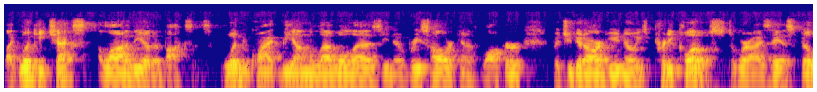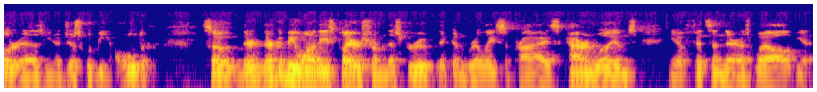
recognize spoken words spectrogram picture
like, look, he checks a lot of the other boxes. Wouldn't quite be on the level as, you know, Breece Hall or Kenneth Walker, but you could argue, you know, he's pretty close to where Isaiah Spiller is, you know, just would be older. So there, there could be one of these players from this group that could really surprise. Kyren Williams, you know, fits in there as well. You know,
